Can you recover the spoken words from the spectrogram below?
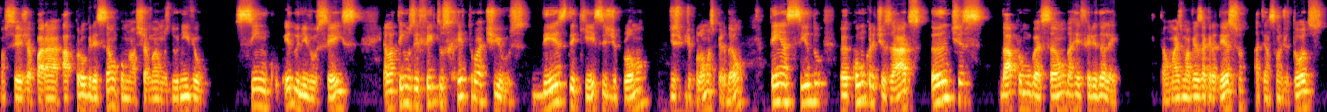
ou seja, para a progressão, como nós chamamos, do nível 5 e do nível 6, ela tem os efeitos retroativos, desde que esses diploma, diplomas perdão, tenham sido uh, concretizados antes da promulgação da referida lei. Então, mais uma vez agradeço a atenção de todos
